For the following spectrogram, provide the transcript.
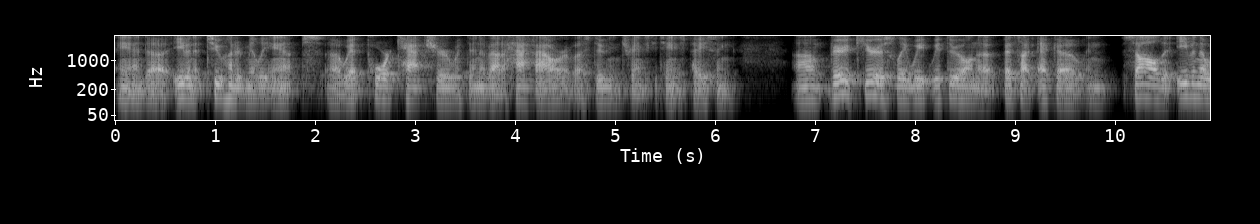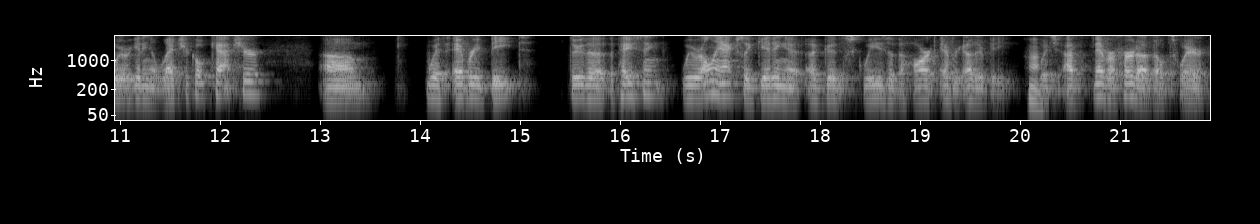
And uh, even at 200 milliamps, uh, we had poor capture within about a half hour of us doing transcutaneous pacing. Um, very curiously, we, we threw on a bedside echo and saw that even though we were getting electrical capture um, with every beat through the, the pacing, we were only actually getting a, a good squeeze of the heart every other beat, huh. which I've never heard of elsewhere.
